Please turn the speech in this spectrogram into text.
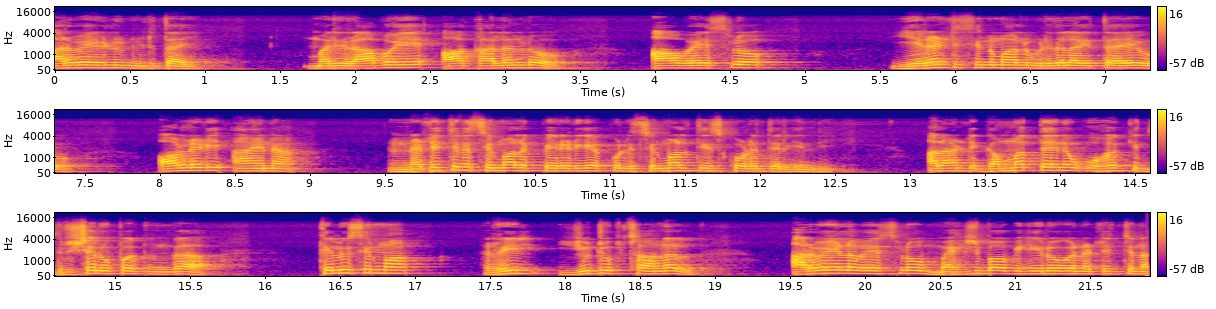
అరవై ఏళ్ళు నిండుతాయి. మరి రాబోయే ఆ కాలంలో ఆ వయసులో ఎలాంటి సినిమాలు విడుదలవుతాయో ఆల్రెడీ ఆయన నటించిన సినిమాలకు పీరియడ్గా కొన్ని సినిమాలు తీసుకోవడం జరిగింది. అలాంటి గమ్మత్తైన ఊహకి దృశ్యరూపకంగా Telugu cinema reel YouTube channel అరవై ఏళ్ళ వయసులో మహేష్ బాబు హీరోగా నటించిన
